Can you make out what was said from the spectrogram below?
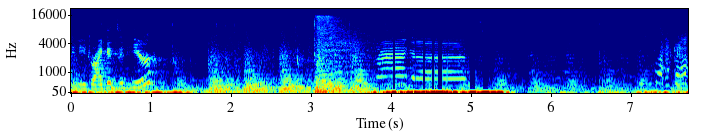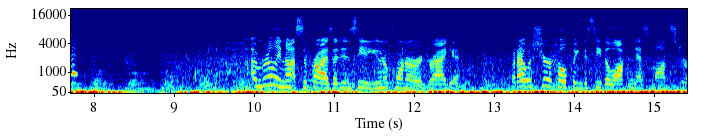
Any dragons in here? Dragons! Dragons! I'm really not surprised I didn't see a unicorn or a dragon, but I was sure hoping to see the Loch Ness Monster.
